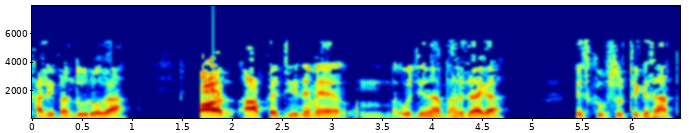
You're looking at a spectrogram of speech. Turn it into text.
खालीपन दूर होगा और आपका जीने में वो जीना भर जाएगा। इस खूबसूरती के साथ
